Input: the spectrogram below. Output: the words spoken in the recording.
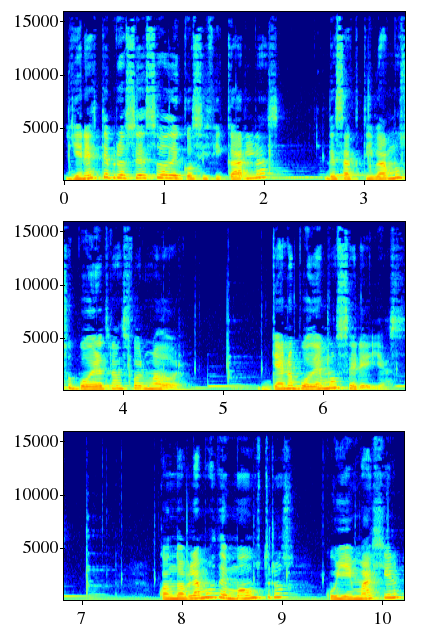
Y en este proceso de cosificarlas, desactivamos su poder transformador. Ya no podemos ser ellas. Cuando hablamos de monstruos cuya imagen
